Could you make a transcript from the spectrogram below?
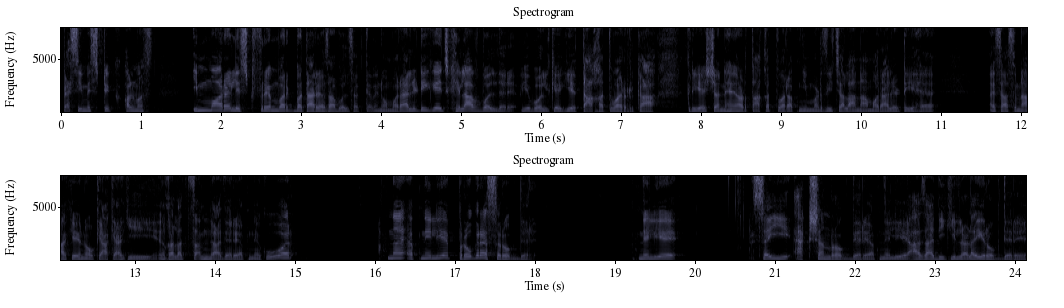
پیسیمسٹک آلموسٹ امورلسٹ فریم ورک بتا رہے ایسا بول سکتے ہیں۔ نو مورالٹی کے خلاف بول دے رہے یہ بول کے یہ طاقتور کا کریشن ہے اور طاقتور اپنی مرضی چلانا مورالٹی ہے۔ ایسا سنا کے نو کیا کیا کی غلط سمجھا دے رہے اپنے کو۔ اور اپنا اپنے لیے پروگرس روک دے رہے اپنے لیے صحیح ایکشن روک دے رہے اپنے لیے آزادی کی لڑائی روک دے رہے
